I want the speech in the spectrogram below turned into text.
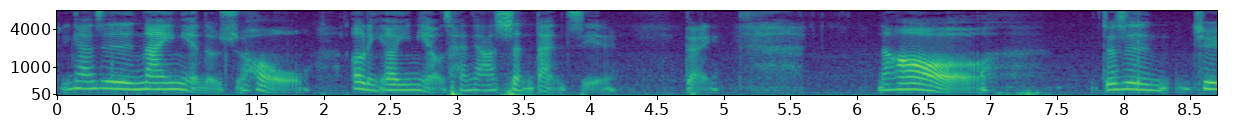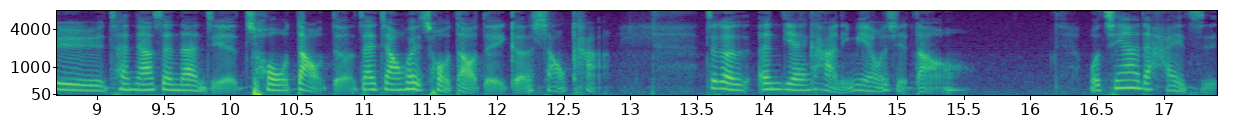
应该是那一年的时候，二零二一年有参加圣诞节，对。然后就是去参加圣诞节抽到的，在教会抽到的一个小卡。这个恩典卡里面有写到：“我亲爱的孩子，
